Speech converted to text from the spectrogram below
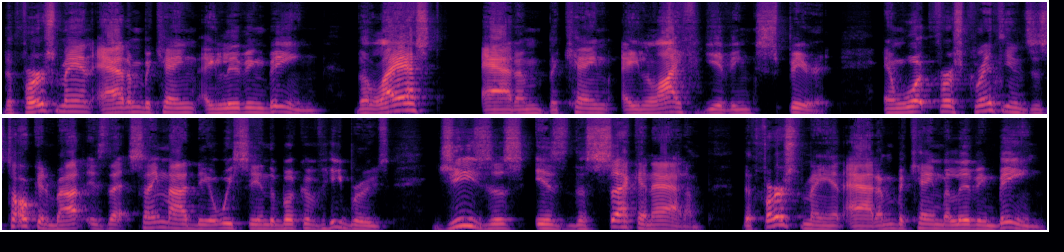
the first man, Adam, became a living being. The last Adam became a life giving spirit. And what First Corinthians is talking about is that same idea we see in the book of Hebrews. Jesus is the second Adam. The first man, Adam, became a living being.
